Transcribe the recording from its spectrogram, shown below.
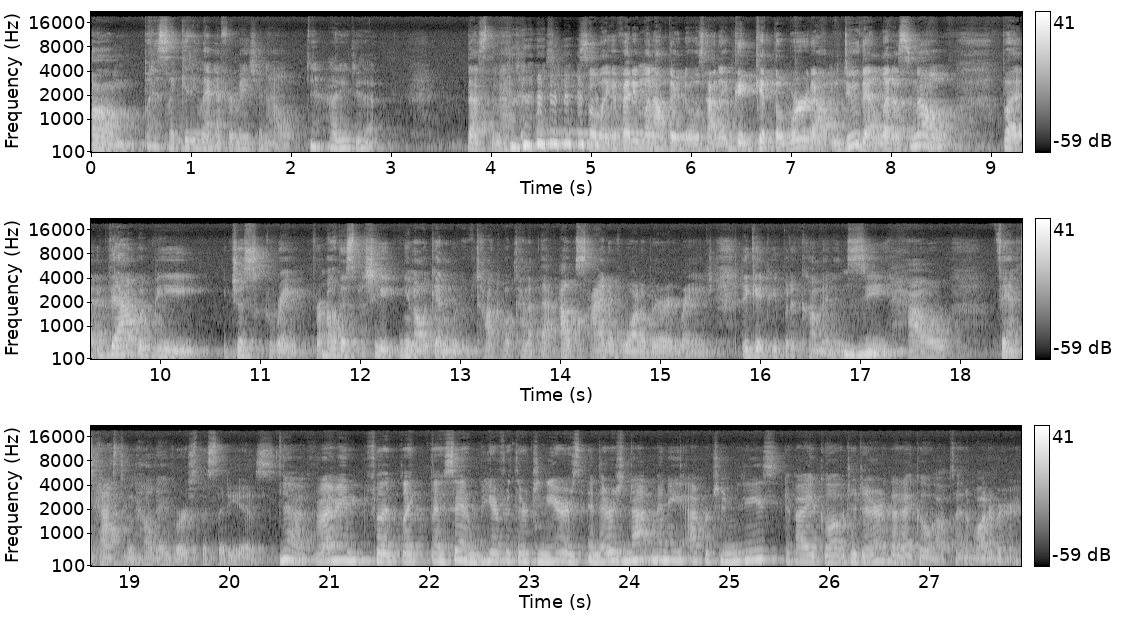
Um, but it's like getting that information out. Yeah, how do you do that? That's the magic question. so, like, if anyone out there knows how to get the word out and do that, let us know. But that would be just great for others, especially, you know, again, we talked about kind of that outside of Waterbury range to get people to come in and see how fantastic and how diverse the city is. Yeah, I mean, for like, like I say, I'm here for 13 years, and there's not many opportunities if I go out to dinner that I go outside of Waterbury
